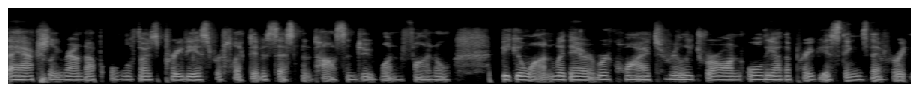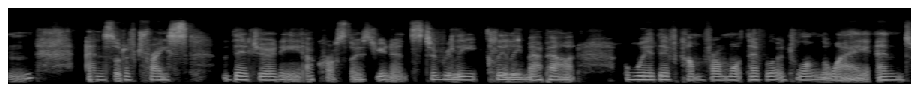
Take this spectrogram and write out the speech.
they actually round up all of those previous reflective assessment tasks and do one final bigger one where they're required to really draw on all the other previous things they've written and sort of trace their journey across those units to really clearly map out where they've come from, what they've learned along the way, and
